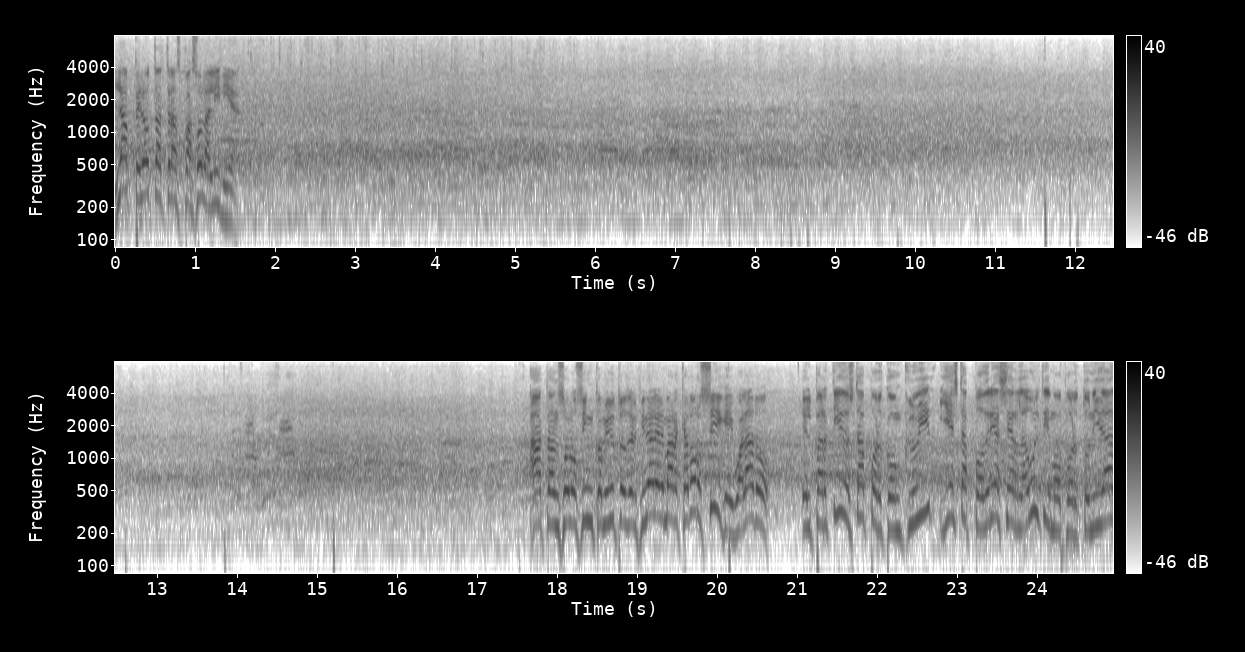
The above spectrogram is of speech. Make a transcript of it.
La pelota traspasó la línea. A tan solo cinco minutos del final, el marcador sigue igualado. El partido está por concluir y esta podría ser la última oportunidad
